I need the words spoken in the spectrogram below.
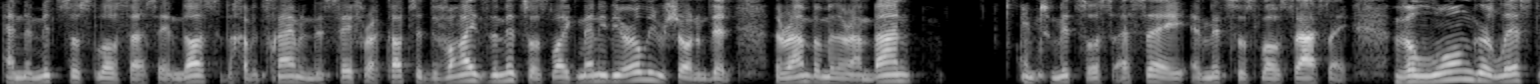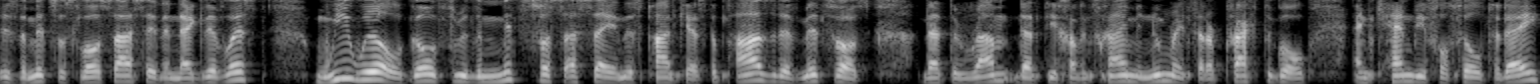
and the mitzvos los asay. And thus, the Chafetz Chaim in the Sefer HaKatzar divides the mitzvos like many of the early Rishonim did, the Rambam and the Ramban into mitzvahs asay and mitzvahs lo sasay. The longer list is the mitzvahs lo sasay, the negative list. We will go through the mitzvahs asay in this podcast, the positive mitzvahs that the Ram, that the Chafetz Chaim enumerates that are practical and can be fulfilled today.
